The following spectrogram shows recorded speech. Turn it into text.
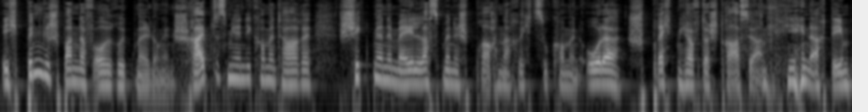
Ich bin gespannt auf eure Rückmeldungen. Schreibt es mir in die Kommentare, schickt mir eine Mail, lasst mir eine Sprachnachricht zukommen oder sprecht mich auf der Straße an, je nachdem,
